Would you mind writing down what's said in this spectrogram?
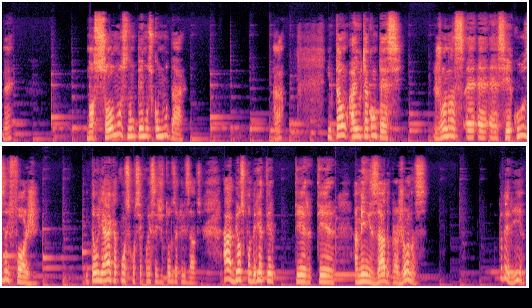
Né? Nós somos, não temos como mudar. Tá? Então, aí o que acontece? Jonas é, é, é, se recusa e foge. Então ele arca com as consequências de todos aqueles atos. Ah, Deus poderia ter, ter, ter amenizado para Jonas? Poderia.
